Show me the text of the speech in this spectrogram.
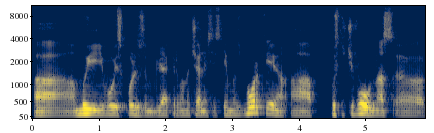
А, мы его используем для первоначальной системы сборки, а после чего у нас э,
